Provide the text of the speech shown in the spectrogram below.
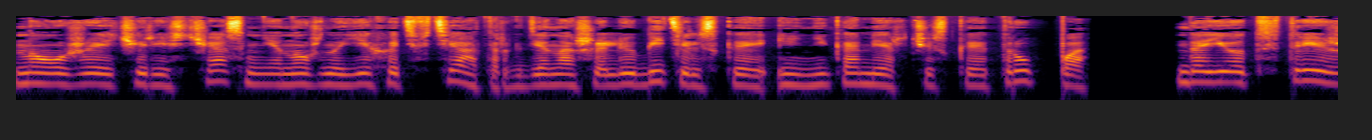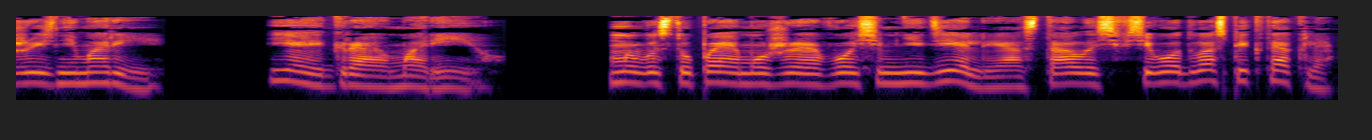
но уже через час мне нужно ехать в театр, где наша любительская и некоммерческая труппа дает три жизни Марии. Я играю Марию. Мы выступаем уже восемь недель, и осталось всего два спектакля.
